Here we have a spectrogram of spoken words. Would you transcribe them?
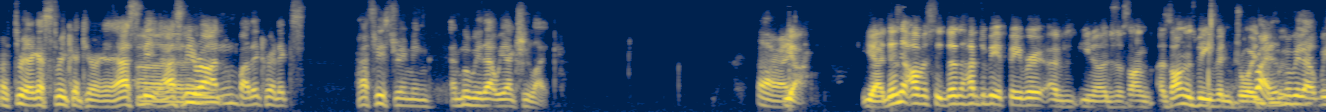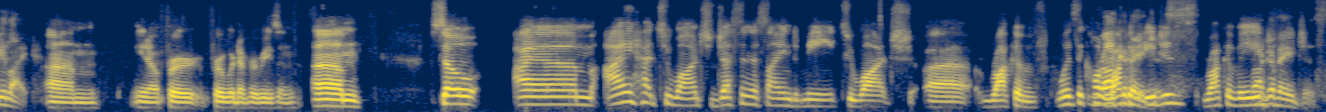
Or three, I guess three criteria. It has to be it has to be Uh, rotten by the critics, has to be streaming, and movie that we actually like. All right. Yeah. Yeah, it doesn't obviously it doesn't have to be a favorite of you know just as long as long as we've enjoyed right, the a movie. movie that we like. um you know for for whatever reason um so I um i had to watch justin assigned me to watch uh rock of what's it called Rock of Ages. rock of Ages. Rock of Ages.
